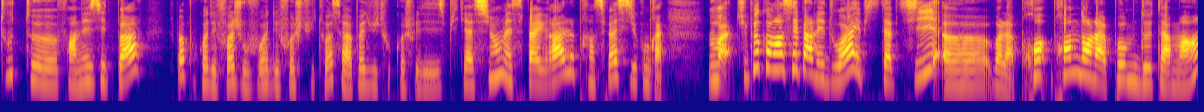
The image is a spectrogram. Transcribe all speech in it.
toute... Enfin, n'hésite pas sais pas pourquoi des fois je vous vois, des fois je tutoie, ça va pas du tout quand je fais des explications, mais c'est pas grave, le principal c'est que tu comprennes. Donc voilà, tu peux commencer par les doigts et petit à petit, euh, voilà, prendre dans la paume de ta main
